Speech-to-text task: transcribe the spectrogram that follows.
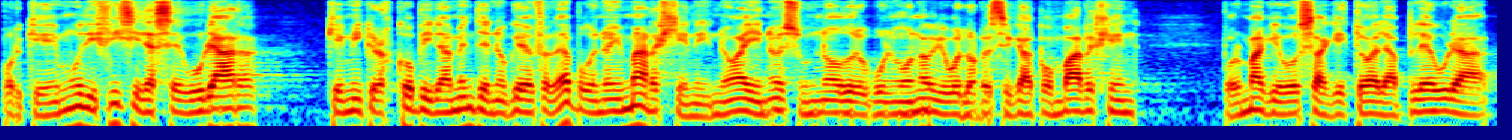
porque es muy difícil asegurar que microscópicamente no queda enfermedad porque no hay márgenes, no hay, no es un nódulo pulmonar que vos lo resecás con margen, por más que vos saques toda la pleura,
